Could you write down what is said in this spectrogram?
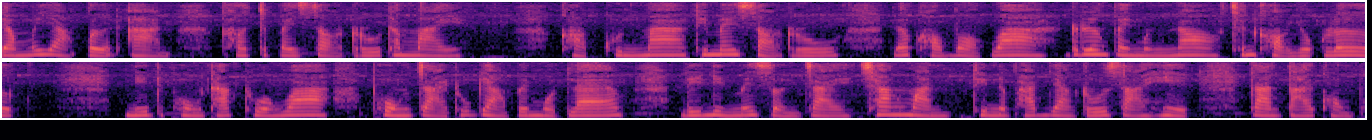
ยังไม่อยากเปิดอ่าน เขาจะไปสอดรู้ทำไมขอบคุณมากที่ไม่สอดรู้ แล้วขอบอกว่าเรื่องไปเมืองนอก ฉันขอยกเลิก นิติพงศ์ทักทวงว่าพงษ์จ่ายทุกอย่างไปหมดแล้ว ลินินไม่สนใจ ช่างมัน ธินพัฒน์อยากรู้สาเหตุ การตายของพ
